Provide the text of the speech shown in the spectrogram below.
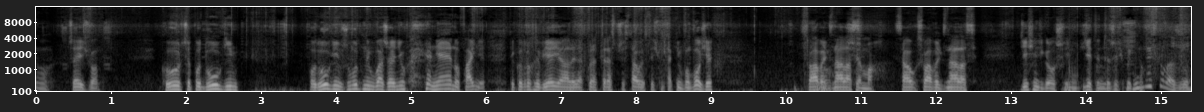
No, cześć wam. Kurczę, po długim, po długim, żmudnym łażeniu. Nie no, fajnie. Tylko trochę wieje, ale akurat teraz przystało, jesteśmy w takim wąwozie. Sławek No, znalazł. Siema. Sa- Sławek znalazł 10 groszy. No, Gdzie ty to żeś myknął? Gdzieś tu leży.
